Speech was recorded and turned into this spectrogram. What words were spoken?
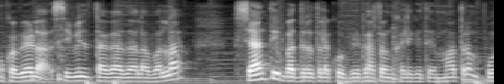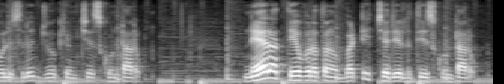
ఒకవేళ సివిల్ తగాదాల వల్ల శాంతి భద్రతలకు విఘాతం కలిగితే మాత్రం పోలీసులు జోక్యం చేసుకుంటారు. నేర తీవ్రతను బట్టి చర్యలు తీసుకుంటారు.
